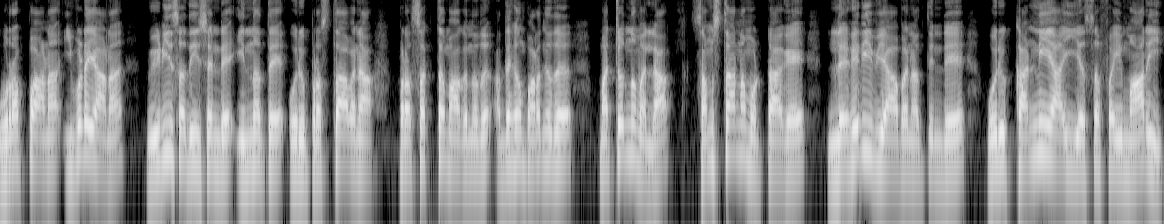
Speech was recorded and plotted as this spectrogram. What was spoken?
ഉറപ്പാണ്. ഇവിടെയാണ് വി ഡി സതീശന്റെ ഇന്നത്തെ ഒരു പ്രസ്താവന പ്രസക്തമാകുന്നത്. അദ്ദേഹം പറഞ്ഞത് മറ്റൊന്നുമല്ല സംസ്ഥാനമൊട്ടാകെ ലഹരി വ്യാപനത്തിന്റെ ഒരു കണ്ണിയായി എസ് എഫ് ഐ മാറി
